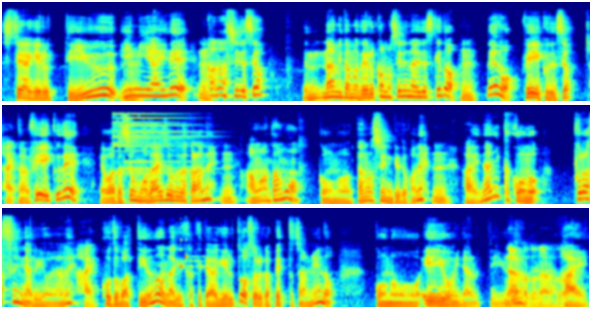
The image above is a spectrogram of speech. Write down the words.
してあげるっていう意味合いで、うん悲しいですよ。涙も出るかもしれないですけど、うん。でもフェイクですよ。はいフェイクで、え私はもう大丈夫だからね、うん。あなたもこの楽しんでとかね、うん。はい、何かこのプラスになるようなね、はい。言葉っていうのを投げかけてあげると、それがペットちゃんへのこの栄養になるっていう。なるほど、なるほど。はい。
